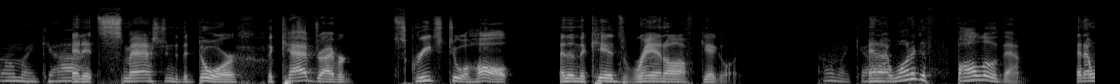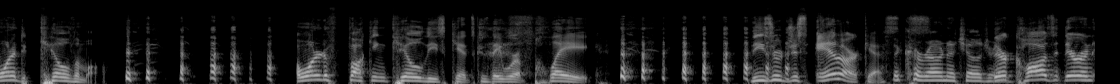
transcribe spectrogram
Oh my god. And it smashed into the door. The cab driver screeched to a halt, and then the kids ran off giggling. Oh my god. And I wanted to follow them, and I wanted to kill them all. I wanted to fucking kill these kids because they were a plague. These are just anarchists. the Corona children. They're causing. They're an.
